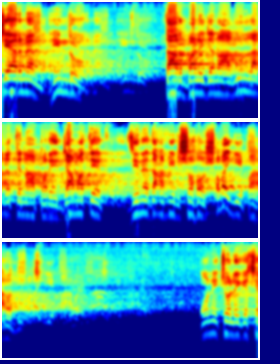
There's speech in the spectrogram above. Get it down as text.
চেয়ারম্যান হিন্দু। তার বাড়ি যেন আগুন লাগাতে না পারে, জামাতের জিনেদা আমির সহ সবাই গিয়ে পাহারা দিচ্ছে উনি চলে গেছে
